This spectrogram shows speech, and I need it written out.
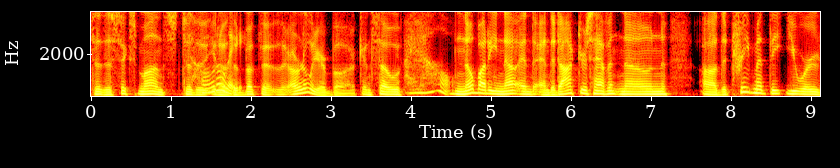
to the six months to totally. the you know the book the, the earlier book, and so I know nobody know and and the doctors haven't known. Uh, the treatment that you were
